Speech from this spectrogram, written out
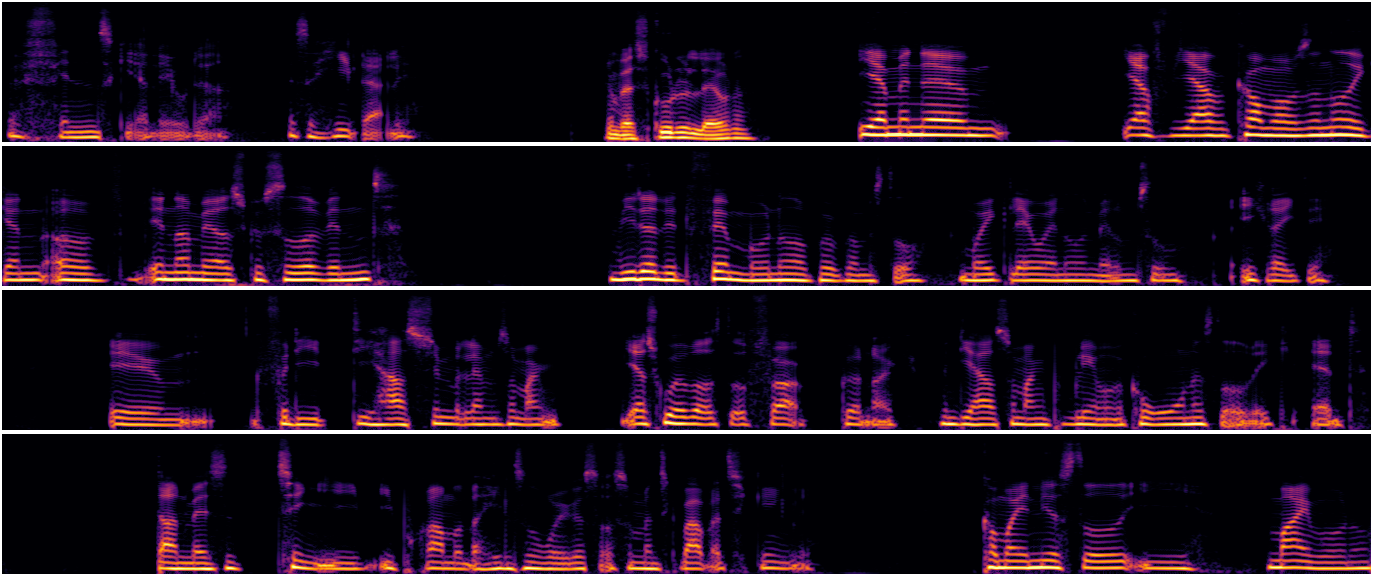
Hvad fanden skal jeg lave der? Altså helt ærligt. Og hvad skulle du lave der? Jamen, øh, jeg, jeg kommer jo så ned igen og ender med at skulle sidde og vente vidderligt fem måneder på at komme afsted. Jeg må ikke lave andet i mellemtiden. Ikke rigtigt. Øhm, fordi de har simpelthen så mange... Jeg skulle have været afsted før, godt nok. Men de har så mange problemer med corona stadigvæk, at der er en masse ting i, i programmet, der hele tiden rykker sig, så man skal bare være tilgængelig. Kommer endelig afsted i maj måned,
